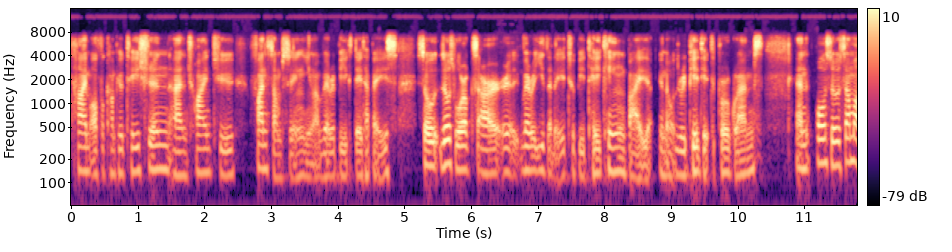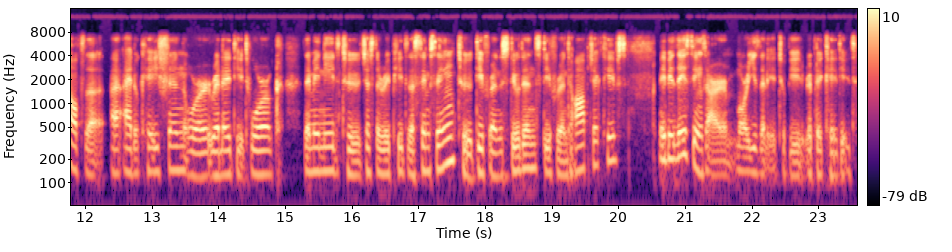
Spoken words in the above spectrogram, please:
time of computation and trying to find something in a very big database. So those works are uh, very easily to be taken by you know know repeated programs. And also some of the uh, education or related work they may need to just repeat the same thing to different students different objectives maybe these things are more easily to be replicated.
